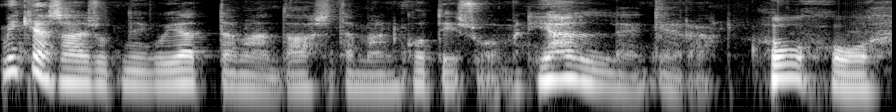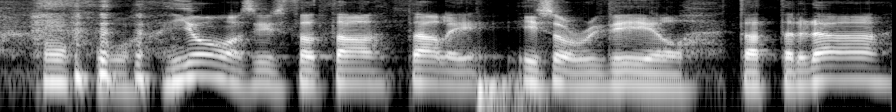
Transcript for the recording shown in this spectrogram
mikä sai sut niinku jättämään taas tämän kotisuomen jälleen kerran? Huhhuh, huhhuh. Joo, siis tota, tää oli iso reveal. Tattadadaa.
